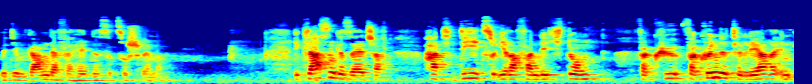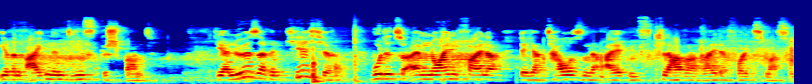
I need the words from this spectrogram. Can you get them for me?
mit dem Gang der Verhältnisse zu schwimmen. Die Klassengesellschaft hat die zu ihrer Vernichtung verkündete Lehre in ihren eigenen Dienst gespannt. Die Erlöserin Kirche wurde zu einem neuen Pfeiler der Jahrtausende alten Sklaverei der Volksmassen.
